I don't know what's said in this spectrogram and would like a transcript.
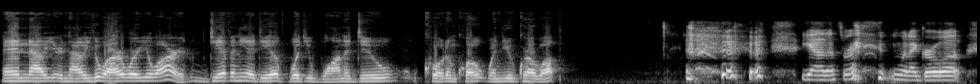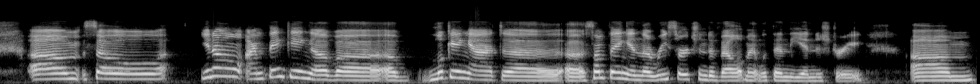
and now you're now you are where you are. Do you have any idea of what you want to do, quote unquote, when you grow up? yeah, that's right. when I grow up, um, so you know, I'm thinking of uh, of looking at uh, uh, something in the research and development within the industry. Um,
